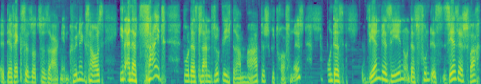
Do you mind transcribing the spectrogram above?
äh, der Wechsel sozusagen im Königshaus in einer Zeit, wo das Land wirklich dramatisch getroffen ist. Und das werden wir sehen und das Fund ist sehr, sehr schwach.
